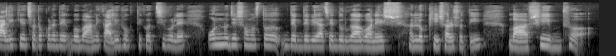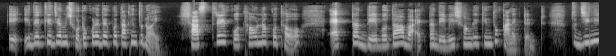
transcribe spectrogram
কালীকে ছোট করে দেখব বা আমি কালী ভক্তি করছি বলে অন্য যে সমস্ত দেবদেবী আছে, দুর্গা, গণেশ, লক্ষ্মী, সরস্বতী বা শিব এদেরকে যে আমি ছোট করে দেখব তা কিন্তু নয়। শাস্ত্রে কোথাও না কোথাও একটা দেবতা বা একটা দেবীর সঙ্গে কিন্তু কানেক্টেড তো যিনি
